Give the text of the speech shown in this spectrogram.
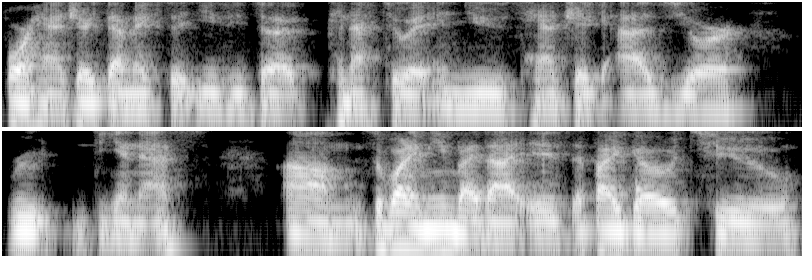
for Handshake that makes it easy to connect to it and use Handshake as your root DNS. Um, so what I mean by that is if I go to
